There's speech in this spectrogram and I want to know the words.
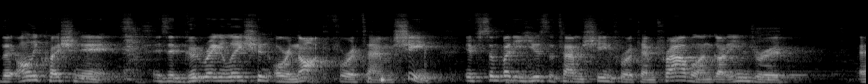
The only question is, is it good regulation or not for a time machine? If somebody used the time machine for a time travel and got injured uh, uh,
